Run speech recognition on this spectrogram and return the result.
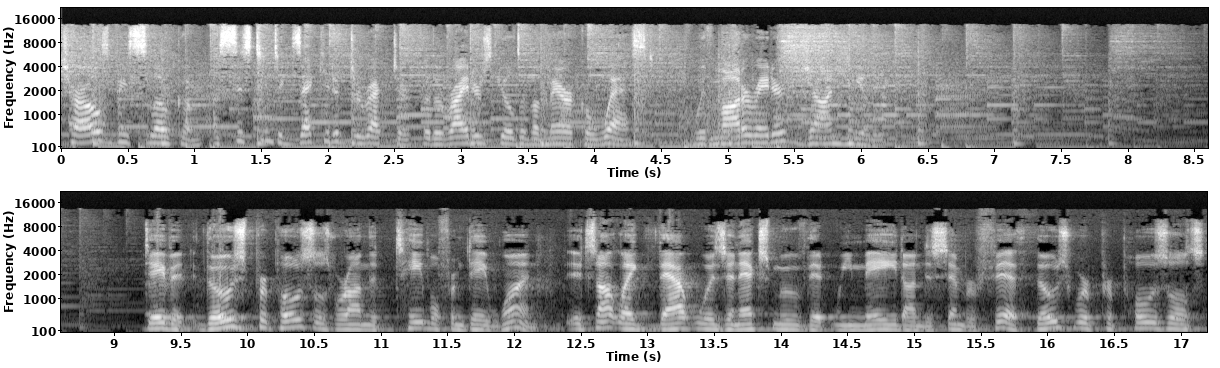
Charles B. Slocum, Assistant Executive Director for the Writers Guild of America West, with moderator Jon Healey. David, those proposals were on the table from day one. It's not like that was an X move that we made on December 5th. Those were proposals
